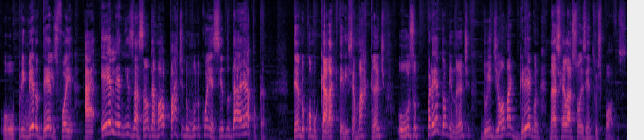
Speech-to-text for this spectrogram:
O primeiro deles foi a helenização da maior parte do mundo conhecido da época, tendo como característica marcante o uso predominante do idioma grego nas relações entre os povos.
